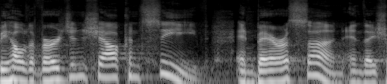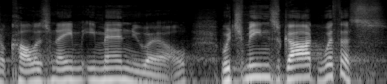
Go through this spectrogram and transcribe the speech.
Behold, a virgin shall conceive and bear a son, and they shall call his name Emmanuel, which means God with us.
